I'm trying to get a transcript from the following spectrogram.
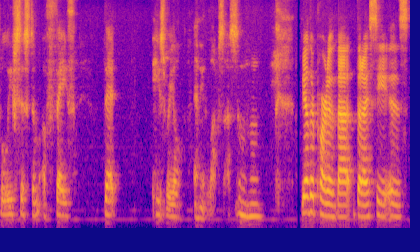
belief system of faith that He's real and He loves us. Mhm. The other part of that that I see is,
